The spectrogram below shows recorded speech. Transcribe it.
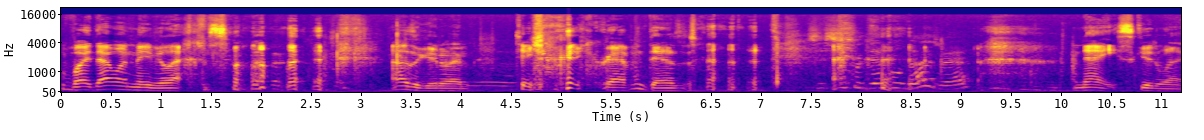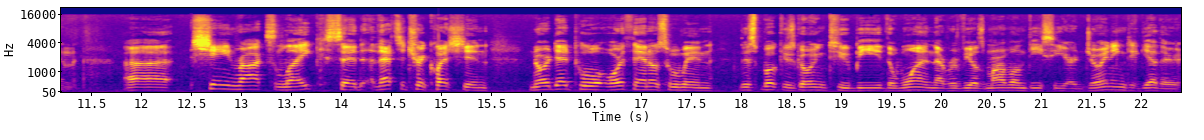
But that one made me laugh. So that was a good one. Take a crap mouth. That's what Deadpool does, man. Nice, good one. Uh, Shane Rocks like said that's a trick question. Nor Deadpool or Thanos will win. This book is going to be the one that reveals Marvel and DC are joining together.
